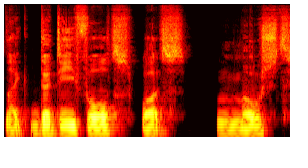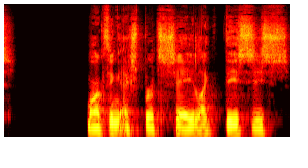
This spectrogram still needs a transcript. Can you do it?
like the default, what most marketing experts say, like this is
